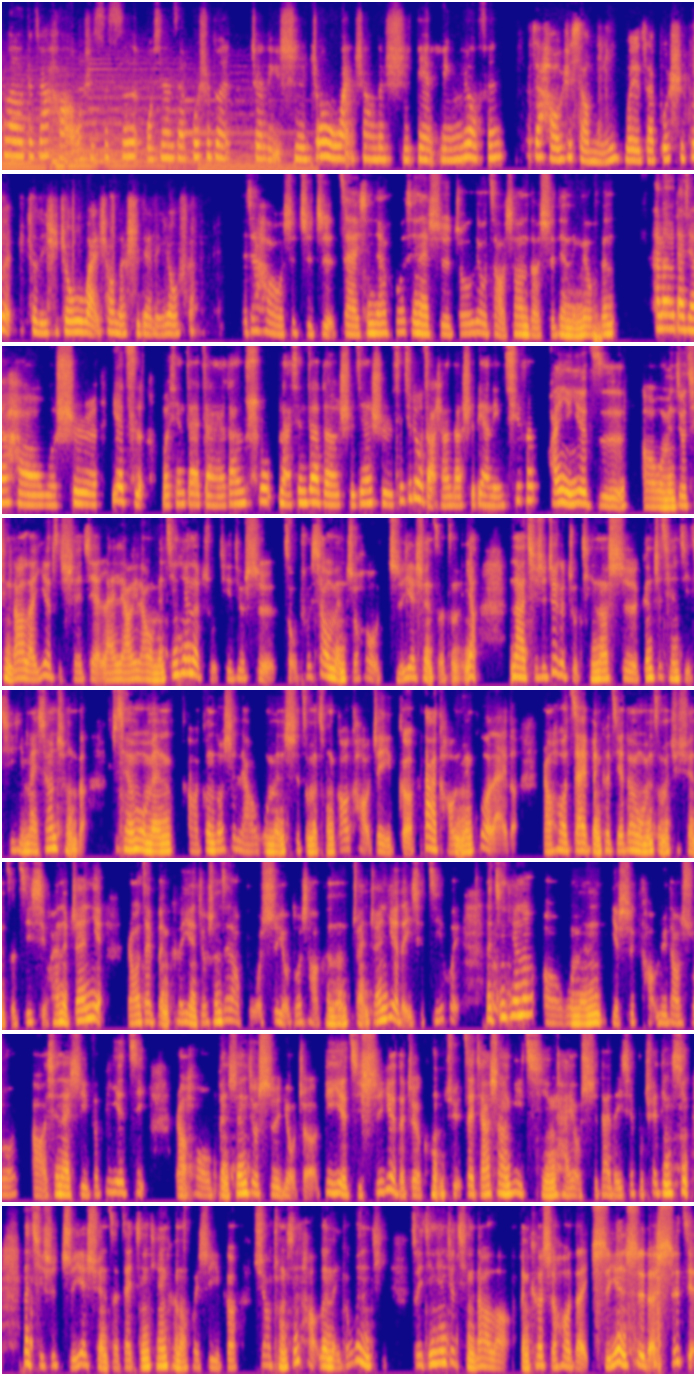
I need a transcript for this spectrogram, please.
Hello，大家好，我是思思，我现在在波士顿，这里是周五晚上的十点零六分。大家好，我是小明，我也在波士顿，这里是周五晚上的十点零六分。大家好，我是芷芷，在新加坡，现在是周六早上的十点零六分。Hello，大家好，我是叶子，我现在在甘肃。那现在的时间是星期六早上的十点零七分。欢迎叶子，呃，我们就请到了叶子学姐来聊一聊。我们今天的主题就是走出校门之后职业选择怎么样？那其实这个主题呢是跟之前几期一脉相承的。之前我们啊更多是聊我们是怎么从高考这一个大考里面过来的，然后在本科阶段我们怎么去选择自己喜欢的专业。然后在本科、研究生再到博士，有多少可能转专业的一些机会？那今天呢？呃，我们也是考虑到说，啊，现在是一个毕业季，然后本身就是有着毕业即失业的这个恐惧，再加上疫情还有时代的一些不确定性，那其实职业选择在今天可能会是一个需要重新讨论的一个问题。所以今天就请到了本科时候的实验室的师姐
